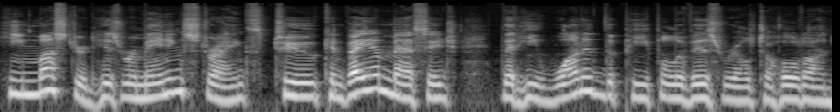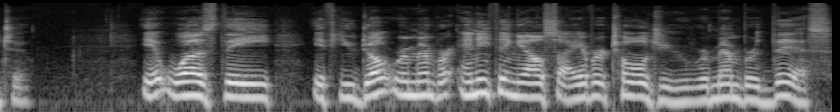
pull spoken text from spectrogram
he mustered his remaining strength to convey a message that he wanted the people of Israel to hold on to. It was the, if you don't remember anything else I ever told you, remember this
